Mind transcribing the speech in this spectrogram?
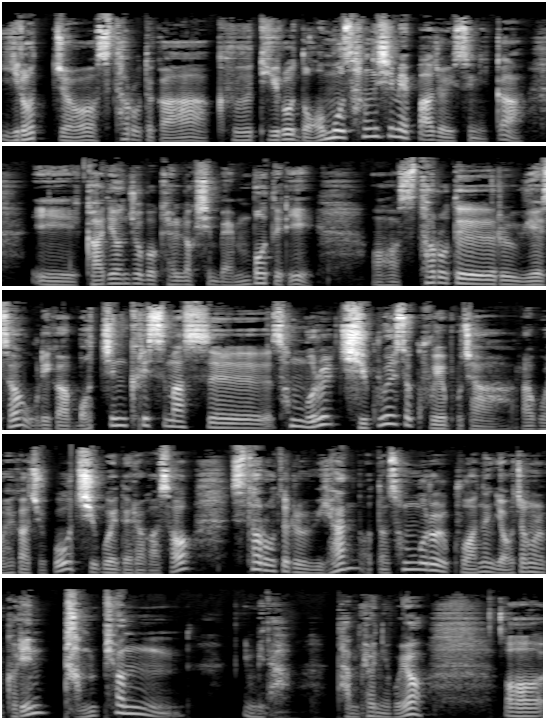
잃었죠, 스타로드가. 그 뒤로 너무 상심에 빠져 있으니까, 이 가디언즈 오브 갤럭시 멤버들이, 어, 스타로드를 위해서 우리가 멋진 크리스마스 선물을 지구에서 구해보자, 라고 해가지고, 지구에 내려가서 스타로드를 위한 어떤 선물을 구하는 여정을 그린 단편입니다. 단편이고요. 어,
